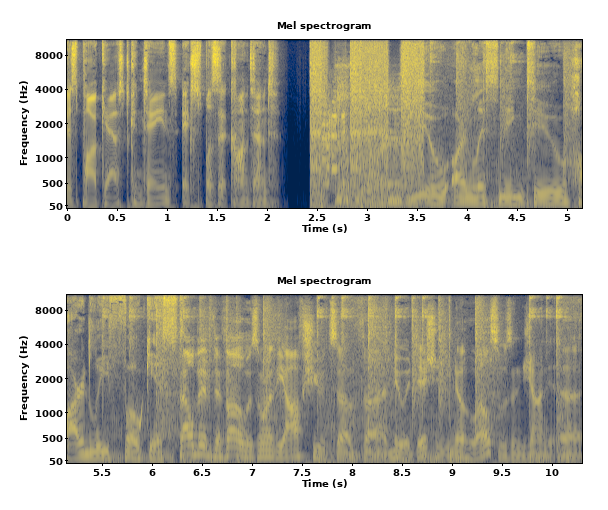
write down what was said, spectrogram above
This podcast contains explicit content. You are listening to Hardly Focused. Belle Biv DeVoe was one of the offshoots of uh, New Edition. You know who else was in John? Uh,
